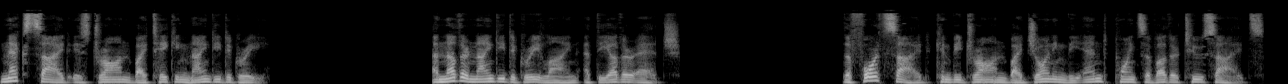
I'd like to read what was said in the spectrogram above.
Next side is drawn by taking 90 degree. Another 90 degree line at the other edge. The fourth side can be drawn by joining the end points of other two sides.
